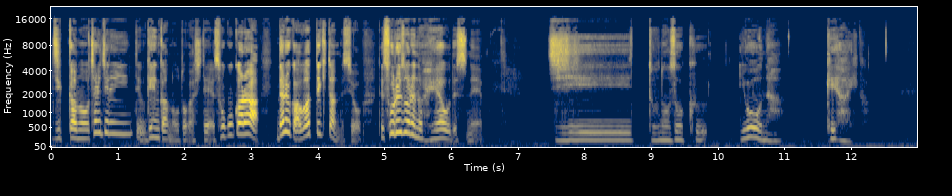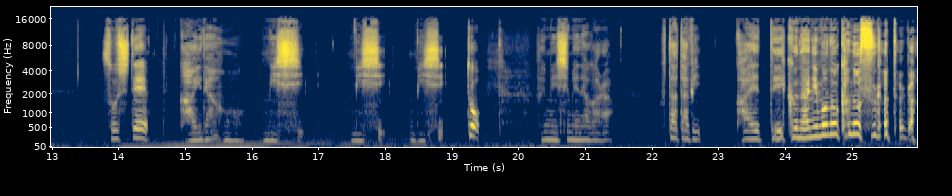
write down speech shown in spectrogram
実家のチャリンチャリンっていう玄関の音がして、そこから誰か上がってきたんですよ。で、それぞれの部屋をですね、じーっと覗くような気配が。そして階段をミシミシミシと踏みしめながら再び帰っていく何者かの姿が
